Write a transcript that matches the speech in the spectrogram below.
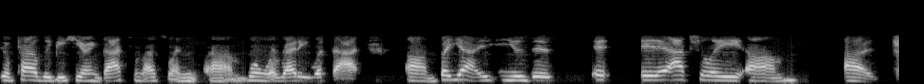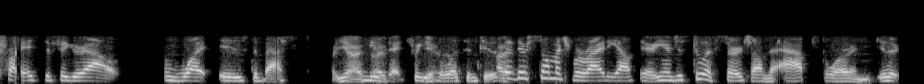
you'll probably be hearing back from us when um, when we're ready with that. Um, but yeah, it uses it it actually um, uh, tries to figure out what is the best yeah I- I- music for you yeah. to listen to. I- There's so much variety out there. You know, just do a search on the App Store, and there,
